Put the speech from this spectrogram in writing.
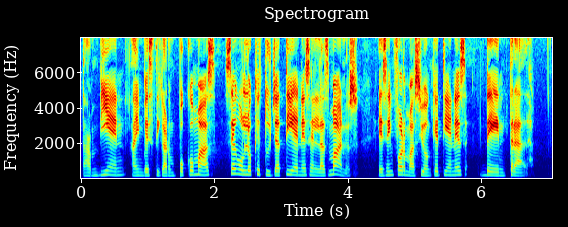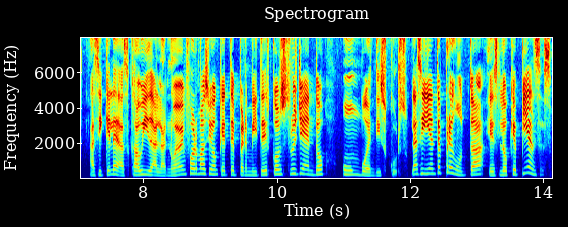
también a investigar un poco más según lo que tú ya tienes en las manos, esa información que tienes de entrada. Así que le das cabida a la nueva información que te permite ir construyendo un buen discurso. La siguiente pregunta es lo que piensas.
